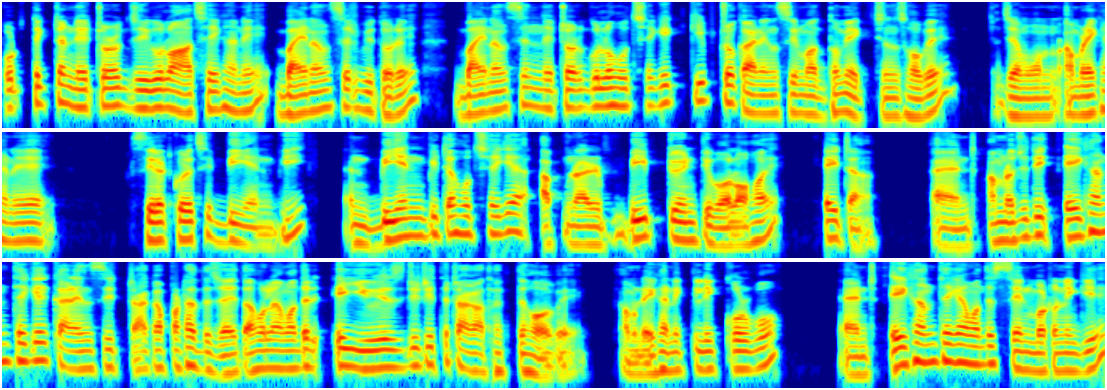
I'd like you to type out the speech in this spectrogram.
প্রত্যেকটা নেটওয়ার্ক যেগুলো আছে এখানে বাইন্যান্সের ভিতরে বাইন্যান্সের নেটওয়ার্কগুলো হচ্ছে কি ক্রিপ্টো কারেন্সির মাধ্যমে এক্সচেঞ্জ হবে। যেমন আমরা এখানে সিলেক্ট করেছি বিএনবি অ্যান্ড বিএনবিটা হচ্ছে গিয়ে আপনার বিপ টোয়েন্টি বলা হয়। এইটা। অ্যান্ড আমরা যদি এইখান থেকে কারেন্সির টাকা পাঠাতে চাই তাহলে আমাদের এই ইউএসডিটিতে টাকা থাকতে হবে। আমরা এখানে ক্লিক করব অ্যান্ড এইখান থেকে আমাদের সেন্ড বটনে গিয়ে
